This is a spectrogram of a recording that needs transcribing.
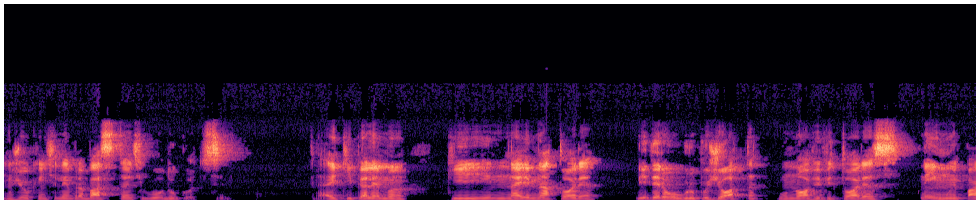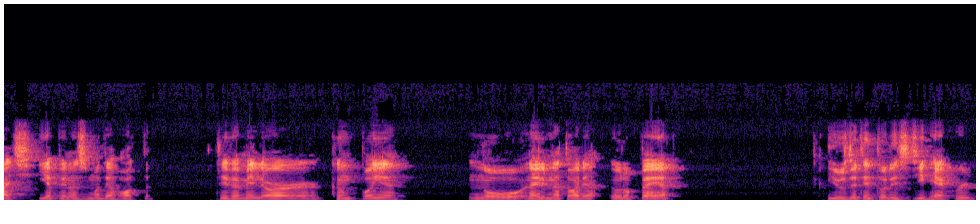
um, jogo que a gente lembra bastante, o gol do Götze. A equipe alemã que na eliminatória liderou o grupo J com nove vitórias, nenhum empate e apenas uma derrota. Teve a melhor campanha no, na eliminatória europeia. E os detentores de recorde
